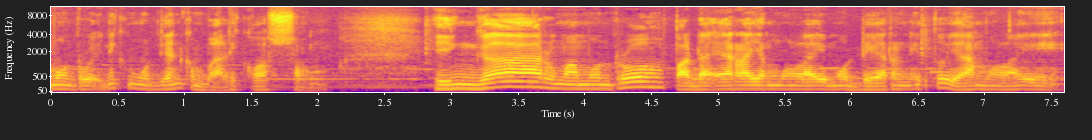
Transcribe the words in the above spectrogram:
Monroe ini kemudian kembali kosong. Hingga rumah Monroe pada era yang mulai modern itu ya mulai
